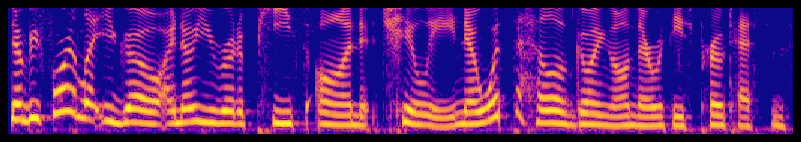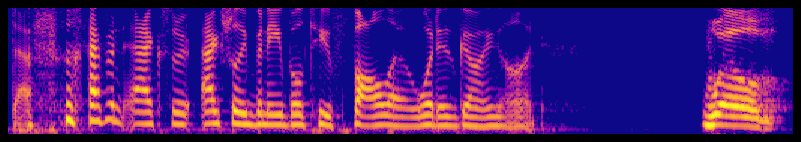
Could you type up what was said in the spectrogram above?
Now, before I let you go, I know you wrote a piece on Chile. Now, what the hell is going on there with these protests and stuff? I haven't actually actually been able to follow what is going on. Well,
